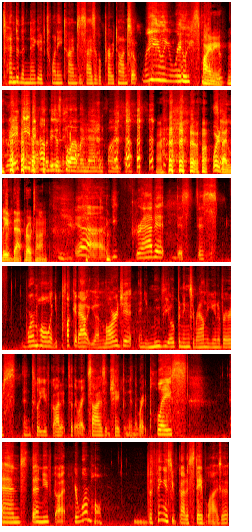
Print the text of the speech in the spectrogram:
10 to the negative 20 times the size of a proton. So really, really small. Tiny. Way Yeah, down let me in just there. pull out my magnifying glass. Where did I leave that proton? Yeah, you grab it, this this wormhole, and you pluck it out. You enlarge it, and you move the openings around the universe until you've got it to the right size and shape and in the right place. And then you've got your wormhole. The thing is, you've got to stabilize it.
